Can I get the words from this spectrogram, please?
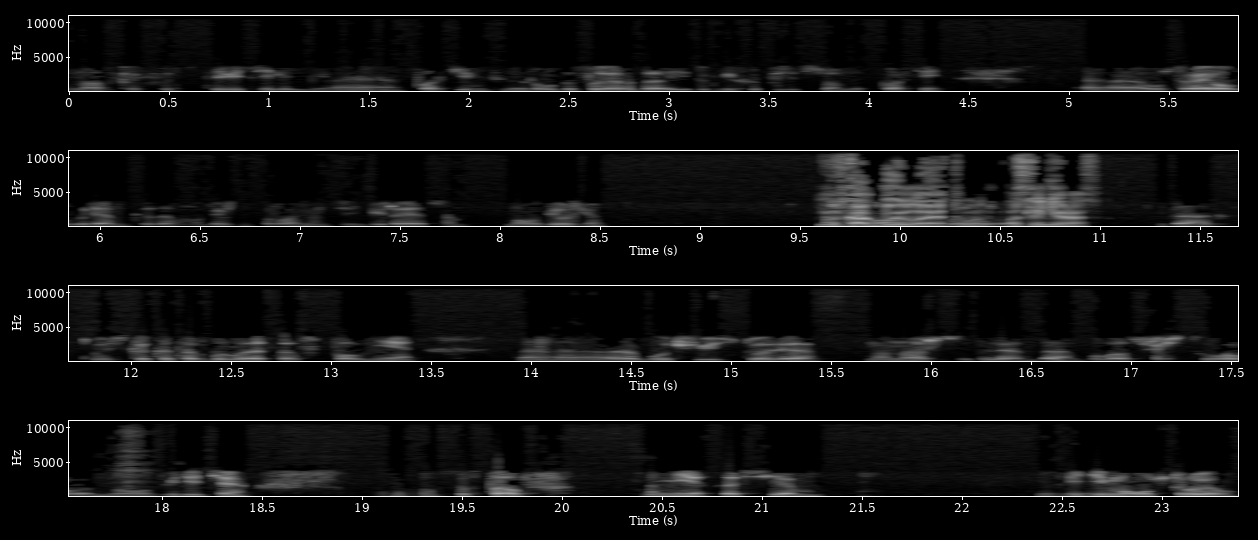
нас как представителей э, партии, например, ЛДПР, да, и других оппозиционных партий, э, устраивал вариант, когда молодежный парламент избирается молодежью. Вот как было это вот последний раз? Да, то есть как это было, это вполне э, рабочая история, на наш взгляд, да, была существовала. Но, видите, состав не совсем, видимо, устроил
